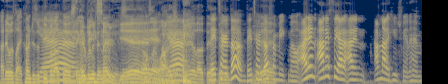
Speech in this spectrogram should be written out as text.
How there was like hundreds of people out there singing They're really serious. Yeah, I was like, wow, Yeah. it's real out there. They turned up. They turned up for Meek Mill. I didn't honestly. I, I didn't. I'm not a huge fan of him,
